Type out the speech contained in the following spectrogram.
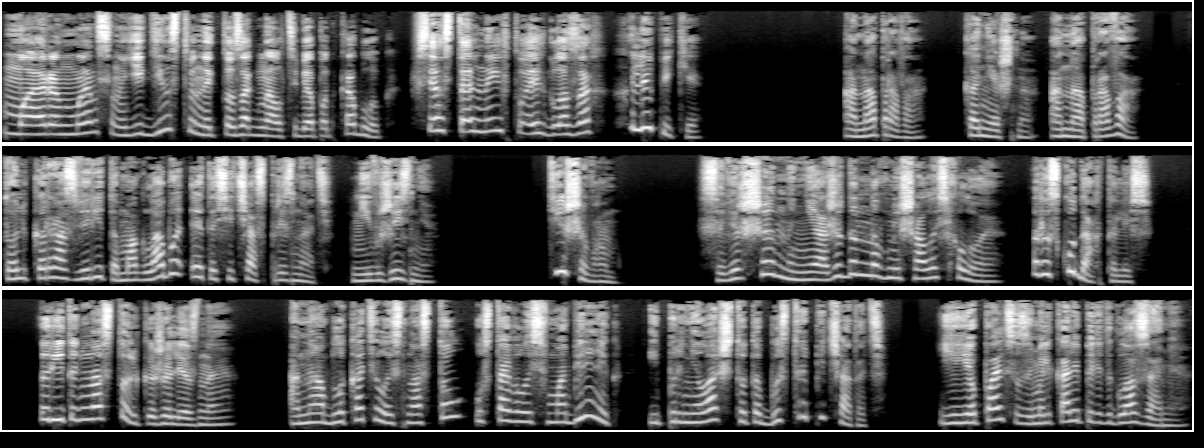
«Майрон Мэнсон единственный, кто загнал тебя под каблук. Все остальные в твоих глазах хлюпики». Она права. Конечно, она права. Только разве Рита могла бы это сейчас признать? Не в жизни. «Тише вам!» Совершенно неожиданно вмешалась Хлоя. Раскудахтались. Рита не настолько железная. Она облокотилась на стол, уставилась в мобильник и принялась что-то быстро печатать. Ее пальцы замелькали перед глазами.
